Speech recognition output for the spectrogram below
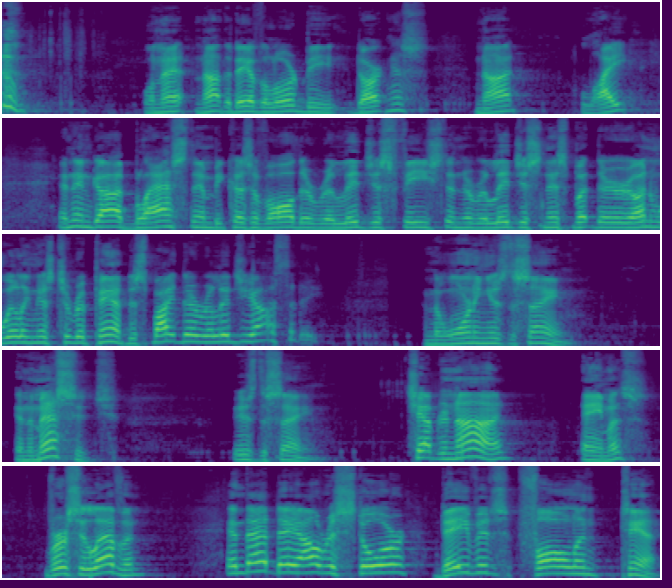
will not, not the day of the Lord be darkness, not light? And then God blasts them because of all their religious feast and their religiousness, but their unwillingness to repent despite their religiosity. And the warning is the same. And the message is the same. Chapter 9, Amos, verse 11. In that day I'll restore David's fallen tent.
